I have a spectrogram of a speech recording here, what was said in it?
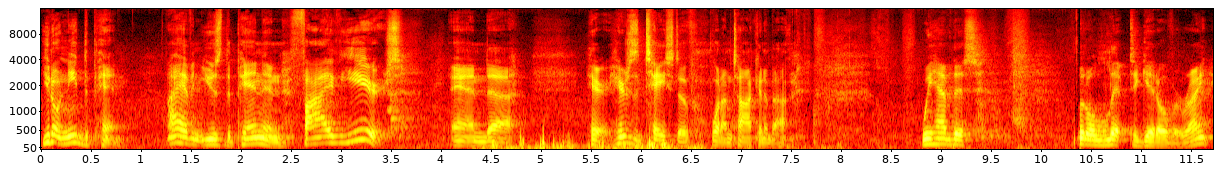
you don't need the pin. I haven't used the pin in five years. And uh, here, here's a taste of what I'm talking about. We have this little lip to get over, right?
